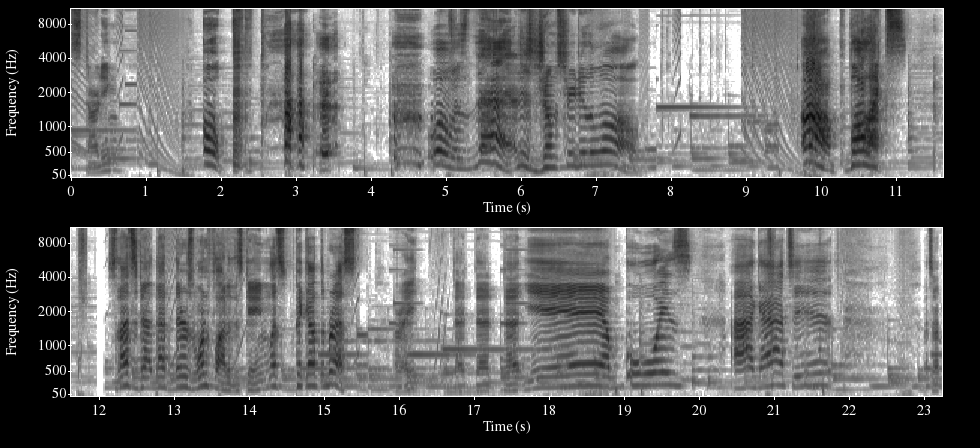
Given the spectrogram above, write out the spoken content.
starting. Oh! what was that? I just jumped straight to the wall. Oh, bollocks! So that's that. That there's one flaw to this game. Let's pick out the rest. All right. That that that. Yeah, boys. I got it. What's up?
